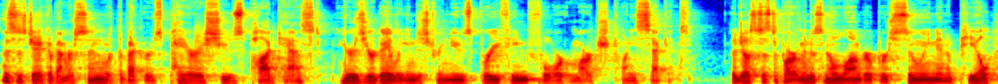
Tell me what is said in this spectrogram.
This is Jacob Emerson with the Becker's Payer Issues podcast. Here's your daily industry news briefing for March 22nd. The Justice Department is no longer pursuing an appeal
